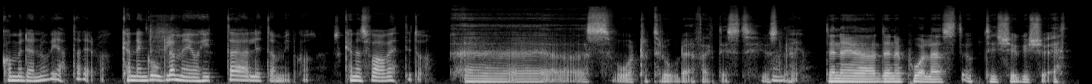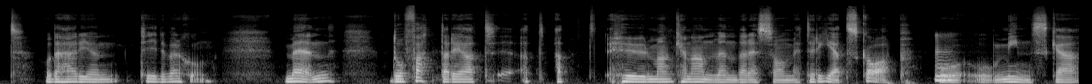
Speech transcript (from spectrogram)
Kommer den att veta det då? Kan den googla mig och hitta lite om mitt konst? Så kan den svara vettigt då? Eh, svårt att tro det faktiskt just nu. Okej. Den är, den är påläst upp till 2021. Och det här är ju en tidig version. Men då fattade jag att, att, att hur man kan använda det som ett redskap. Och, och minska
